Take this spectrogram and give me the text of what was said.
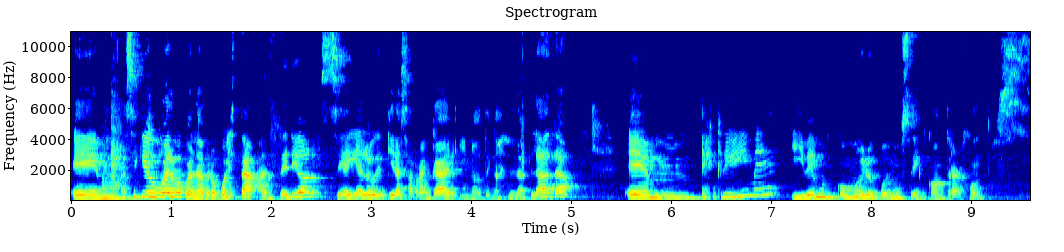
Em, así que vuelvo con la propuesta anterior. Si hay algo que quieras arrancar y no tengas la plata, eh, escribime y vemos cómo lo podemos encontrar juntos.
